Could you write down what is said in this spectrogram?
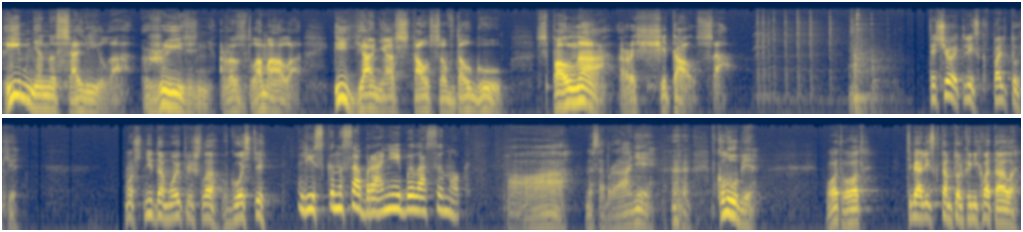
Ты мне насолила, жизнь разломала, и я не остался в долгу. Сполна рассчитался. Ты чего это, Лиска, в пальтухе? Может, не домой пришла, в гости? Лиска на собрании была, сынок. А, на собрании, в клубе. Вот-вот. Тебя, Лиска, там только не хватало.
